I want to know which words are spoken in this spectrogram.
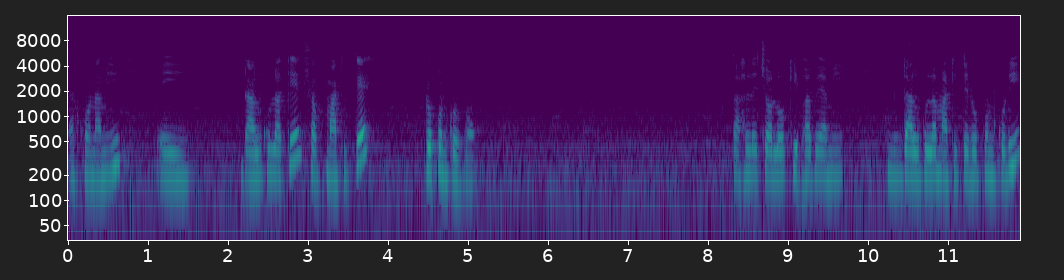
এখন আমি এই ডালগুলাকে সব মাটিতে রোপণ করব। তাহলে চলো কীভাবে আমি ডালগুলা মাটিতে রোপণ করি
